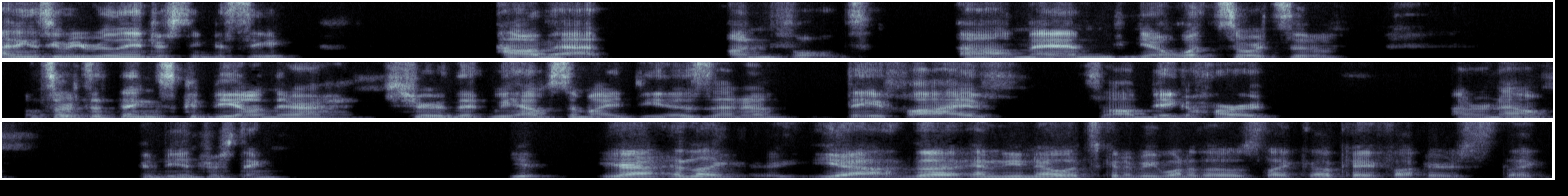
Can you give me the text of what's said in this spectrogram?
I think it's going to be really interesting to see how that unfolds. Um, and you know what sorts of what sorts of things could be on there. I'm sure that we have some ideas. And a day five saw a big heart. I don't know. Could be interesting. Yeah, yeah, and like yeah, the and you know it's going to be one of those like okay fuckers like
